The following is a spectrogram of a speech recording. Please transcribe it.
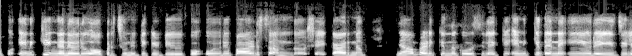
അപ്പൊ എനിക്ക് ഇങ്ങനെ ഒരു ഓപ്പർച്യൂണിറ്റി കിട്ടിയപ്പോ ഒരുപാട് സന്തോഷമായി കാരണം ഞാൻ പഠിക്കുന്ന കോഴ്സിലേക്ക് എനിക്ക് തന്നെ ഈ ഒരു ഏജിൽ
